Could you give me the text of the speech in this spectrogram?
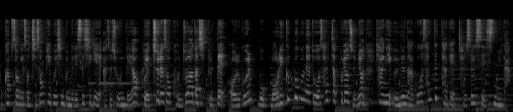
복합성에서 지성 피부이신 분들이 쓰시기에 아주 좋은데요. 외출해서 건조하다 싶을 때 얼굴, 목, 머리 끝부분에도 살짝 뿌려주면 향이 은은하고 산뜻하게 잘 쓸 수 있습니다.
